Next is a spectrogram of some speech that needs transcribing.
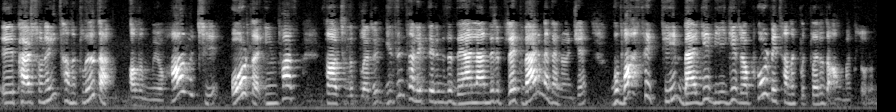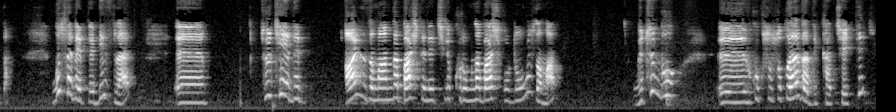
e, personelin tanıklığı da alınmıyor. Halbuki orada infaz savcılıkları bizim taleplerimizi değerlendirip red vermeden önce bu bahsettiğim belge, bilgi, rapor ve tanıklıkları da almak zorunda. Bu sebeple bizler e, Türkiye'de aynı zamanda baş denetçilik kurumuna başvurduğumuz zaman bütün bu e, hukuksuzluklara da dikkat çektik.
